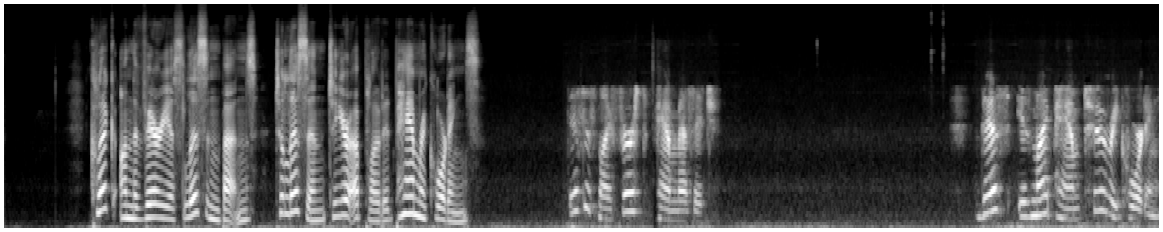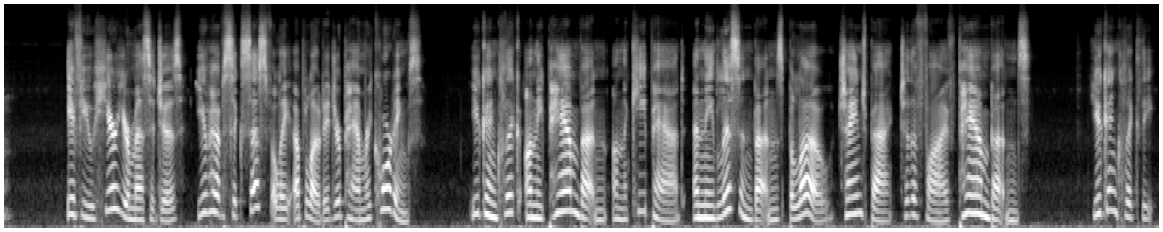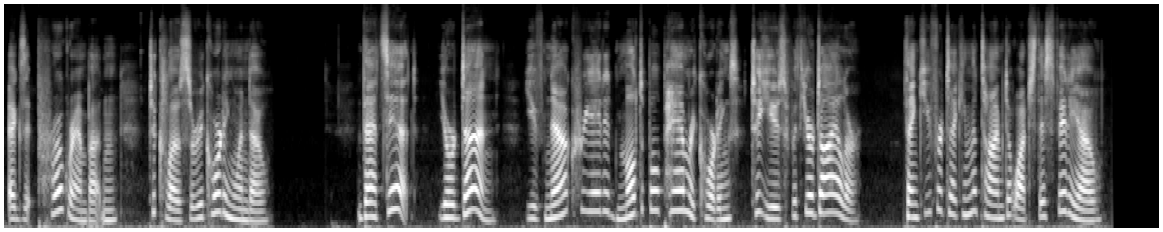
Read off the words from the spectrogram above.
Click on the various Listen buttons to listen to your uploaded PAM recordings. This is my first PAM message. This is my PAM2 recording. If you hear your messages, you have successfully uploaded your PAM recordings. You can click on the PAM button on the keypad and the Listen buttons below change back to the five PAM buttons. You can click the Exit Program button to close the recording window. That's it. You're done. You've now created multiple PAM recordings to use with your dialer. Thank you for taking the time to watch this video.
